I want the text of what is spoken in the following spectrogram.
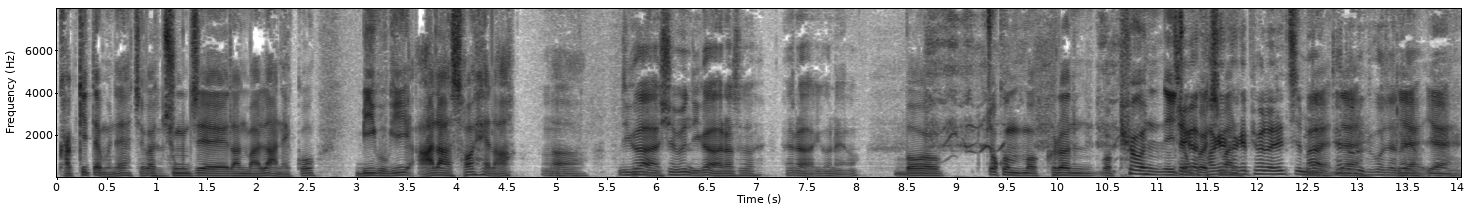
갔기 때문에 제가 네. 중재란 말을 안 했고 미국이 알아서 해라. 어. 어. 네가 아시면 네가 알아서 해라 이거네요. 뭐 조금 뭐 그런 뭐 표현이 좀 그렇지만 제가 과격하게 표현을 했지만 네, 태도는 네. 그거잖아요. 예, 예. 네.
